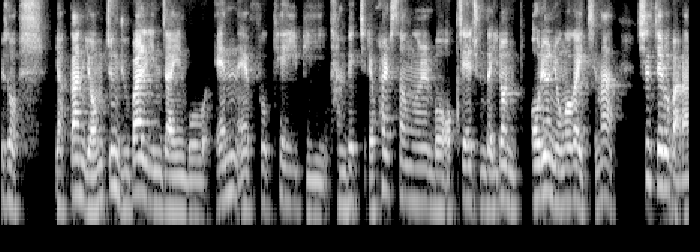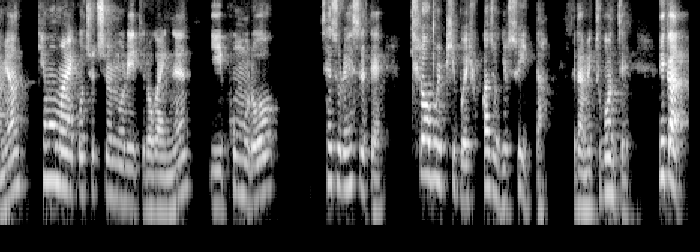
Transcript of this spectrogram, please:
그래서 약간 염증 유발 인자인 뭐 NFKB 단백질의 활성을 뭐 억제해 준다 이런 어려운 용어가 있지만 실제로 말하면 캐모마일 꽃 추출물이 들어가 있는 이 폼으로 세수를 했을 때 트러블 피부에 효과적일 수 있다. 그 다음에 두 번째. 그러니까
